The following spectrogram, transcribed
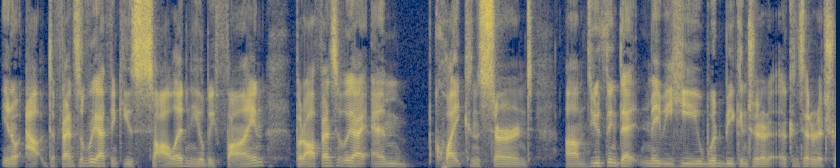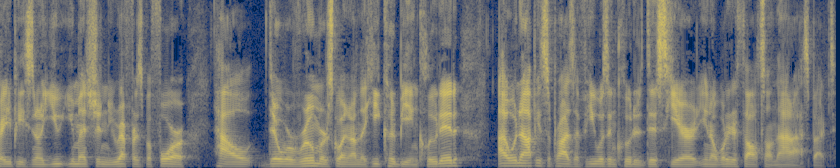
you know, out defensively, I think he's solid and he'll be fine. But offensively, I am quite concerned. Um, do you think that maybe he would be considered uh, considered a trade piece? You know, you, you mentioned you referenced before how there were rumors going on that he could be included. I would not be surprised if he was included this year. You know, what are your thoughts on that aspect?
